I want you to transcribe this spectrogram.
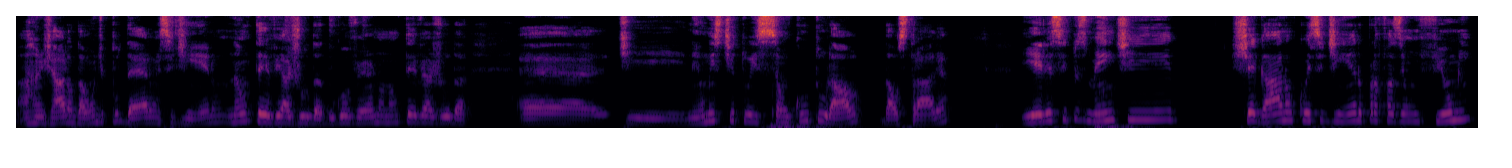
arranjaram da onde puderam esse dinheiro. Não teve ajuda do governo, não teve ajuda é, de nenhuma instituição cultural da Austrália. E eles simplesmente chegaram com esse dinheiro para fazer um filme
